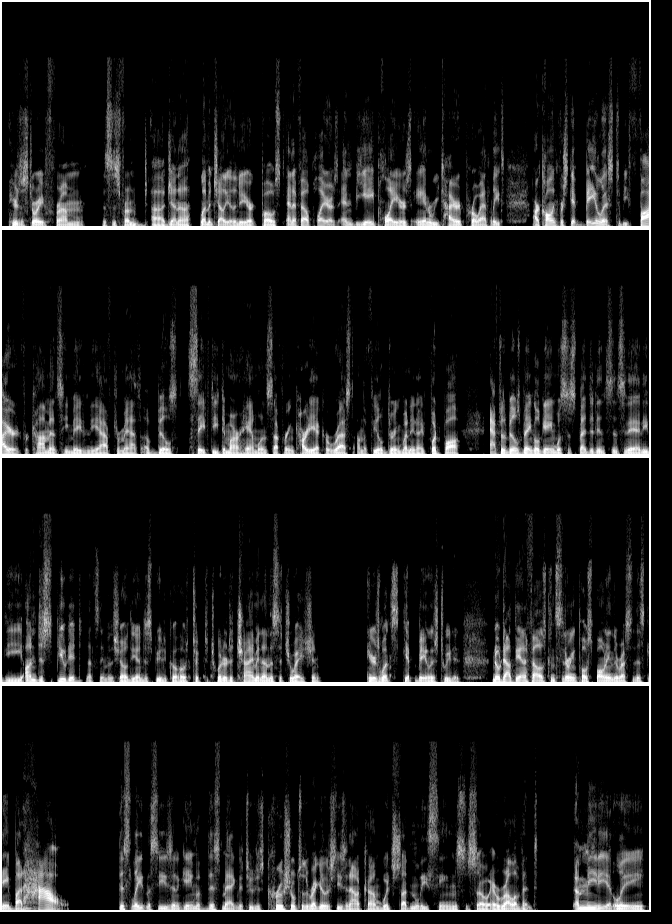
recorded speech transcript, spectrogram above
Here's a story from this is from uh, Jenna Lemoncelli of the New York Post. NFL players, NBA players, and retired pro athletes are calling for Skip Bayless to be fired for comments he made in the aftermath of Bills safety Damar Hamlin suffering cardiac arrest on the field during Monday Night Football. After the Bills Bengal game was suspended in Cincinnati, the undisputed, that's the name of the show, the undisputed co host took to Twitter to chime in on the situation. Here's what Skip Bayless tweeted No doubt the NFL is considering postponing the rest of this game, but how? This late in the season, a game of this magnitude is crucial to the regular season outcome, which suddenly seems so irrelevant. Immediately,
